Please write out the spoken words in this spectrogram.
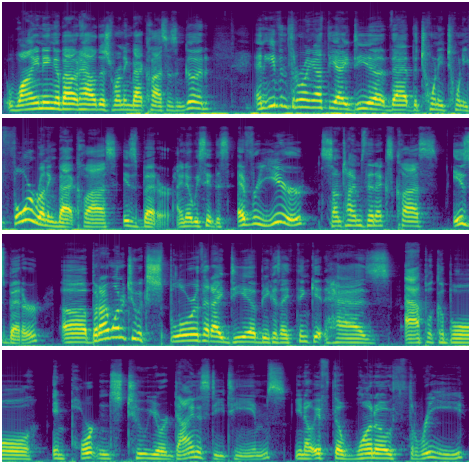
whining about how this running back class isn't good and even throwing out the idea that the 2024 running back class is better. I know we say this every year, sometimes the next class is better, uh, but I wanted to explore that idea because I think it has applicable importance to your dynasty teams. You know, if the 103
